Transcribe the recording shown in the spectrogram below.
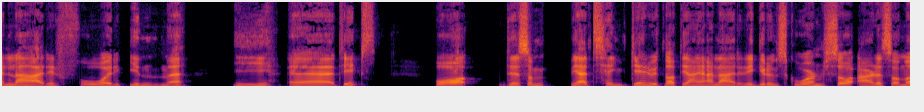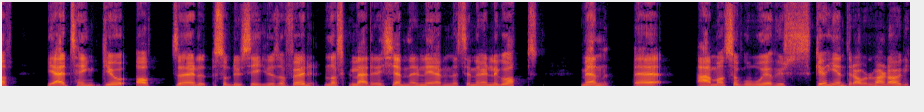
en lærer får inne i eh, Teams. Og det som jeg tenker, uten at jeg er lærer i grunnskolen, så er det sånn at jeg tenker jo at, eh, som du sier, Kristoffer, norske lærere kjenner elevene sine veldig godt. Men eh, er man så god i å huske i en travel hverdag?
